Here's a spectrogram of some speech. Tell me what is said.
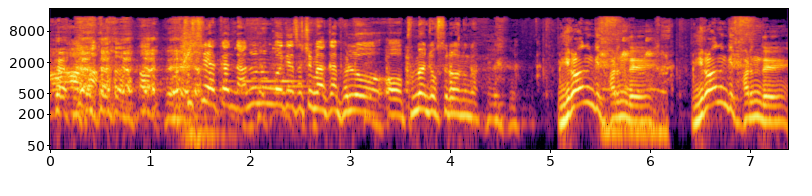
아, 키씨 약간 나누는 거에 대해서 좀 약간 별로 어, 불만족스러운 거. 일하는 게 다른데 일하는 게 다른데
